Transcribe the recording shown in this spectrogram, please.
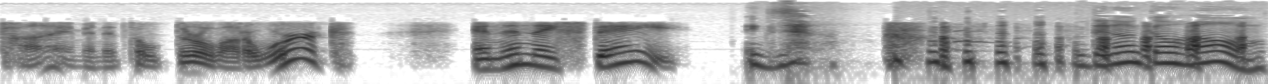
time, and it's a, they're a lot of work and then they stay. Exactly. They don't go home.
